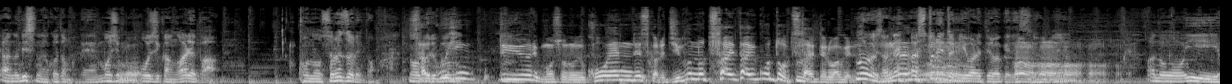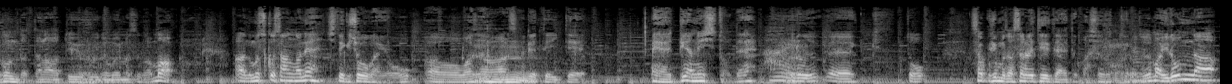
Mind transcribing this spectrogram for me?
あのリスナーの方もねもしもお時間があれば、このそれぞれのノーベル品っていうよりもその講演ですから自分の伝えたいことを伝えてるわけですそうよね,、ですよね。まあストレートに言われてるわけですようんうんうんうんねあのいい本だったなというふうに思いますが、まあ、あの息子さんがね知的障害をあ患わされていて、えーピアニストでね、はい。えーと作品も出されていたりとかするっていうことで、まあ、いろんな、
